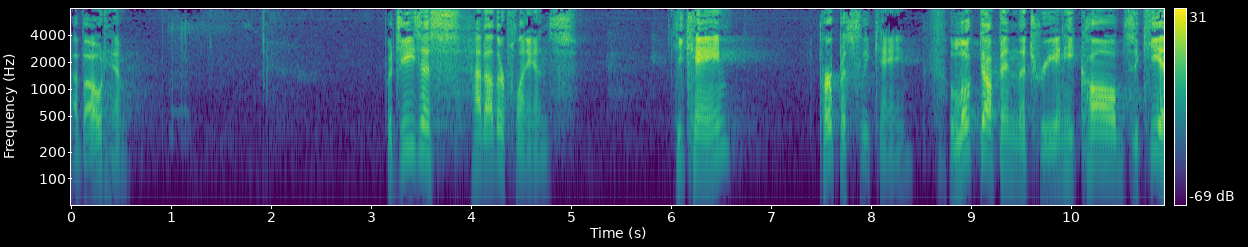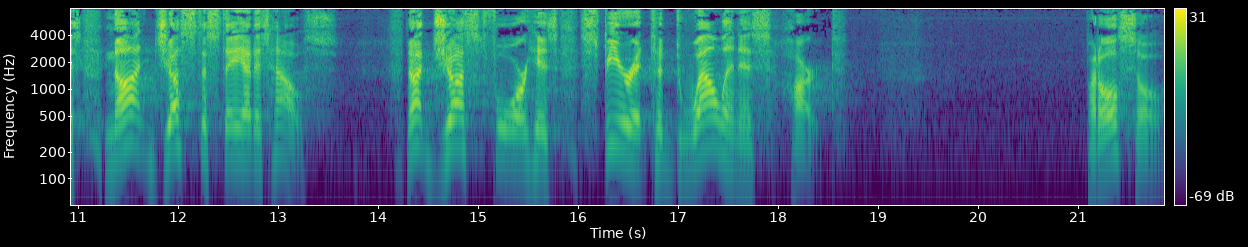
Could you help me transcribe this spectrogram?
about him. But Jesus had other plans. He came, purposely came, looked up in the tree, and he called Zacchaeus not just to stay at his house not just for his spirit to dwell in his heart, but also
